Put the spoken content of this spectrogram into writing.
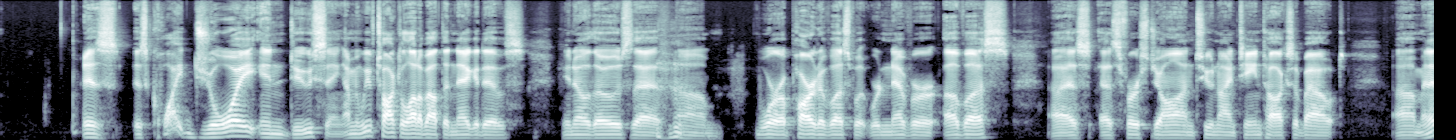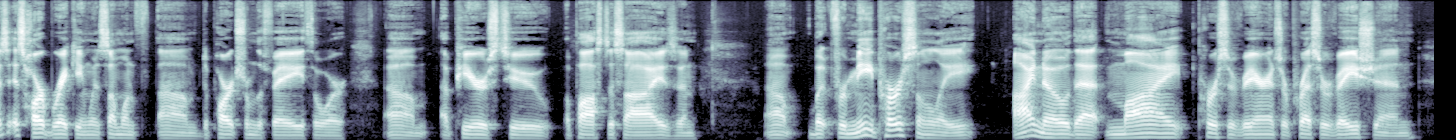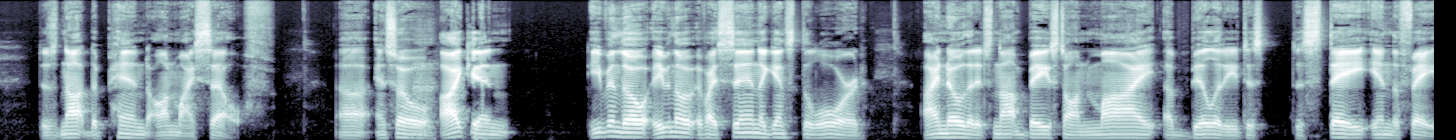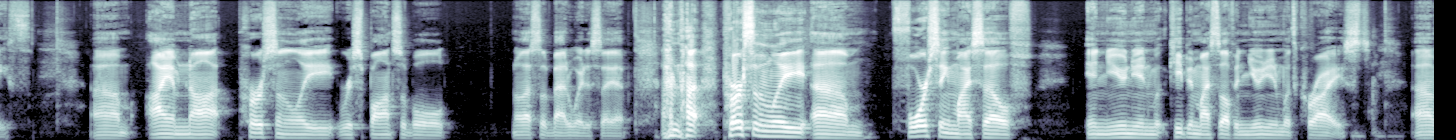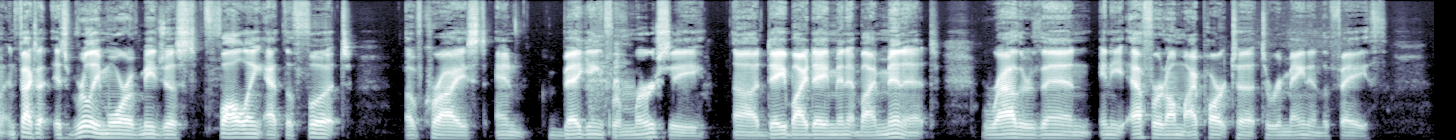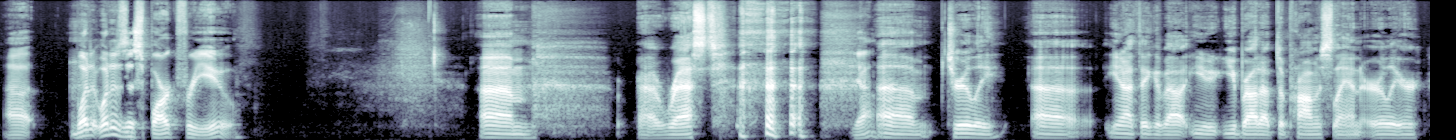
is is quite joy inducing. I mean, we've talked a lot about the negatives, you know, those that mm-hmm. um, were a part of us but were never of us, uh, as as First John two nineteen talks about. Um, and it's, it's heartbreaking when someone um, departs from the faith or um, appears to apostatize and um, but for me personally, I know that my perseverance or preservation does not depend on myself. Uh, and so mm. I can, even though, even though if I sin against the Lord, I know that it's not based on my ability to, to stay in the faith. Um, I am not personally responsible. No, that's a bad way to say it. I'm not personally um, forcing myself in union, keeping myself in union with Christ. Um, in fact, it's really more of me just falling at the foot of Christ and begging for mercy uh, day by day, minute by minute, rather than any effort on my part to to remain in the faith. Uh, what mm-hmm. what does this spark for you? Um, uh, rest. yeah. Um, truly. Uh, you know, I think about you. You brought up the promised land earlier.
